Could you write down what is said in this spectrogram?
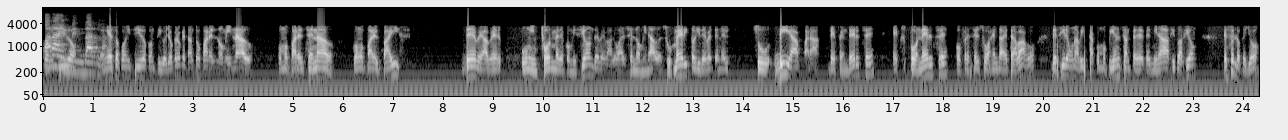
para enmendarla. En eso coincido contigo. Yo creo que tanto para el nominado como para el Senado, como para el país, debe haber un informe de comisión, debe evaluarse el nominado en sus méritos y debe tener su día para defenderse, exponerse, ofrecer su agenda de trabajo, decir en una vista cómo piensa ante determinada situación. Eso es lo que yo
